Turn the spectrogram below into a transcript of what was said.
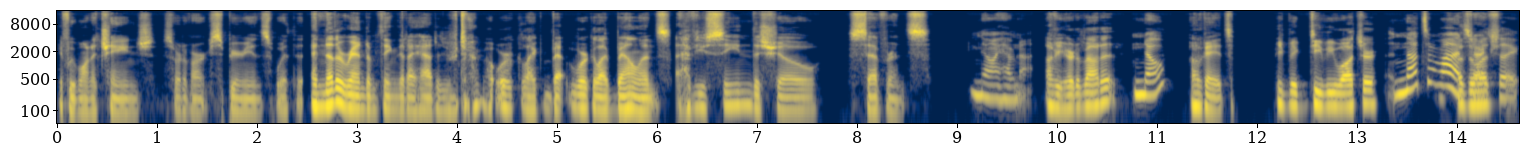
if we want to change sort of our experience with it. Another random thing that I had were talking about work life work life balance. Have you seen the show Severance? No, I have not. Have you heard about it? No, Okay, it's a pretty big TV watcher. not so much, so much? actually.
